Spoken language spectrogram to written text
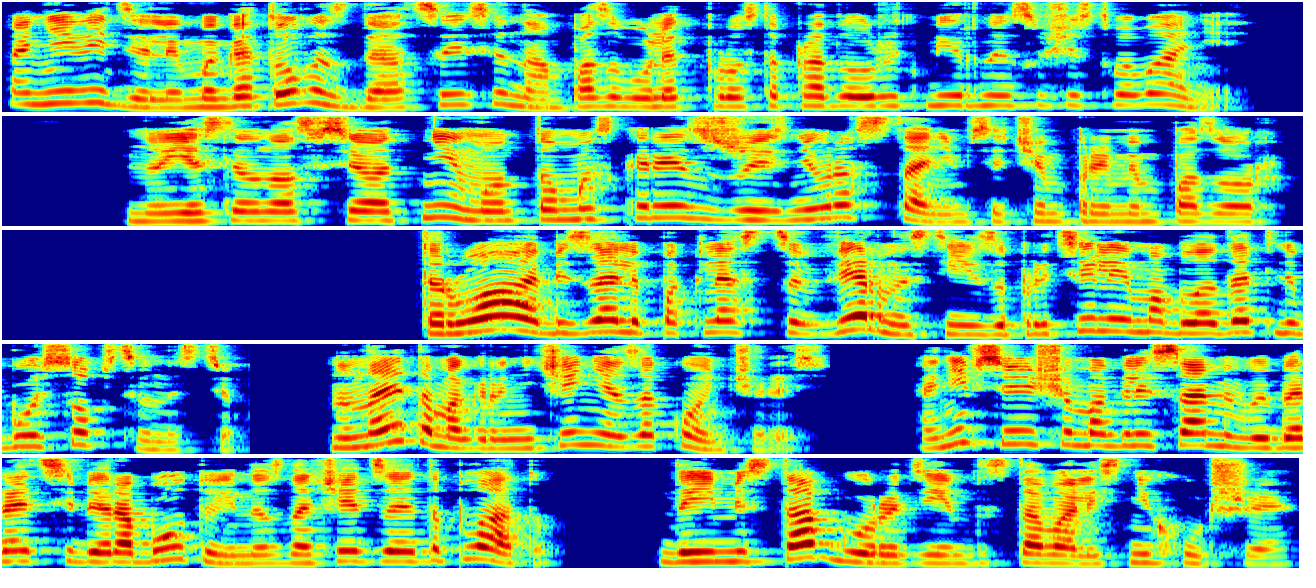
Они видели, мы готовы сдаться, если нам позволят просто продолжить мирное существование. Но если у нас все отнимут, то мы скорее с жизнью расстанемся, чем примем позор. Таруа обязали поклясться в верности и запретили им обладать любой собственностью, но на этом ограничения закончились. Они все еще могли сами выбирать себе работу и назначать за это плату, да и места в городе им доставались не худшие.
